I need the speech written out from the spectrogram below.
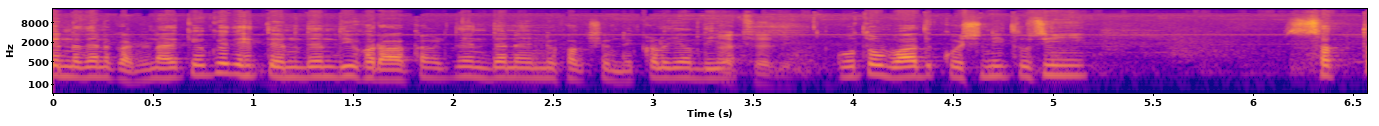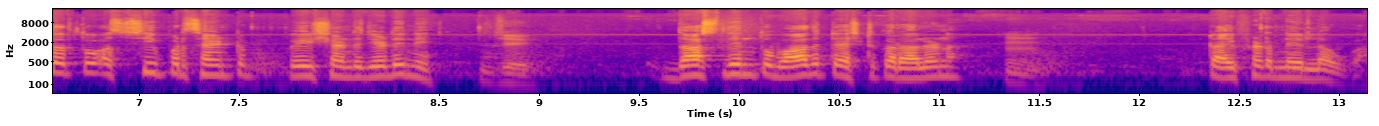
3 ਦਿਨ ਕੱਢਣਾ ਕਿਉਂਕਿ ਇਹ 3 ਦਿਨ ਦੀ ਖੁਰਾਕ ਆ 3 ਦਿਨ ਇਨਫੈਕਸ਼ਨ ਨਿਕਲ ਜਾਂਦੀ ਹੈ ਅੱਛਾ ਜੀ। ਉਹ ਤੋਂ ਬਾਅਦ ਕੁਝ ਨਹੀਂ ਤੁਸੀਂ 70 ਤੋਂ 80% ਪੇਸ਼ੈਂਟ ਜਿਹੜੇ ਨੇ ਜੀ। 10 ਦਿਨ ਤੋਂ ਬਾਅਦ ਟੈਸਟ ਕਰਾ ਲੈਣ। ਹੂੰ। ਟਾਈਫਾਇਡ ਨੇਲ ਆਊਗਾ।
